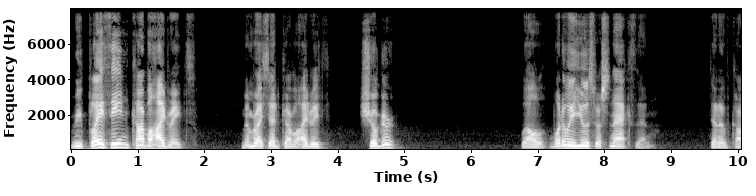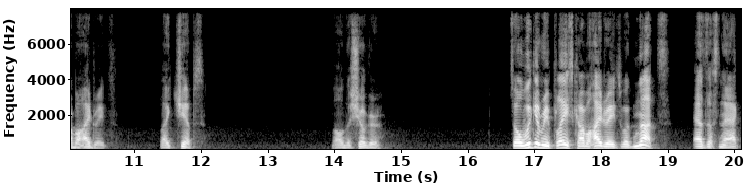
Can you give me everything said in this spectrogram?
replacing carbohydrates. Remember, I said carbohydrates, sugar? Well, what do we use for snacks then instead of carbohydrates, like chips? All the sugar. So we can replace carbohydrates with nuts as a snack,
